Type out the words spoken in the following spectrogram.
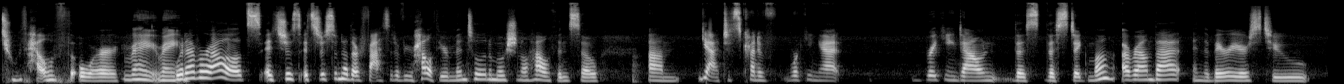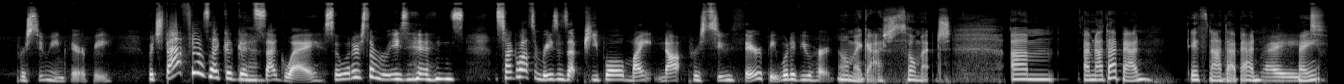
tooth health or Right, right. whatever else. It's just it's just another facet of your health, your mental and emotional health. And so um yeah, just kind of working at breaking down this the stigma around that and the barriers to pursuing therapy. Which that feels like a good Yeah. segue. So what are some reasons? Let's talk about some reasons that people might not pursue therapy. What have you heard? Oh my gosh, so much. Um, I'm not that bad. It's not that bad. Right. Right.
